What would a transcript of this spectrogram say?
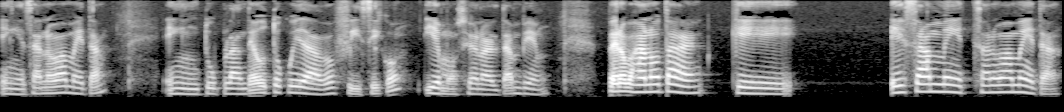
En esa nueva meta en tu plan de autocuidado físico y emocional también. Pero vas a notar que esa, meta, nueva meta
